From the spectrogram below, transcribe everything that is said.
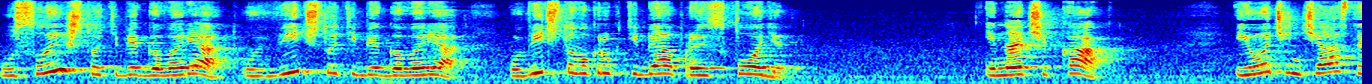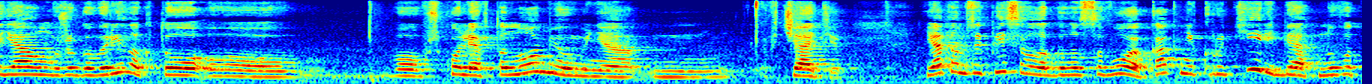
услышь, что тебе говорят, увидь, что тебе говорят, увидь, что вокруг тебя происходит. Иначе как? И очень часто, я вам уже говорила, кто в школе автономии у меня в чате, я там записывала голосовое, как ни крути, ребят, ну вот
